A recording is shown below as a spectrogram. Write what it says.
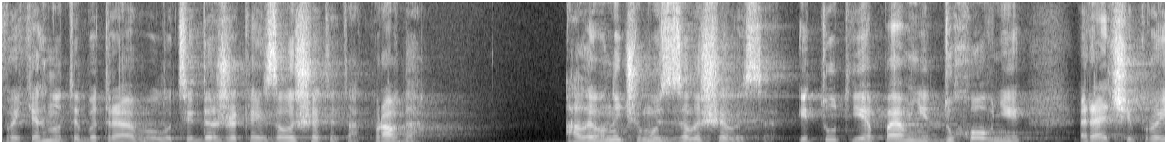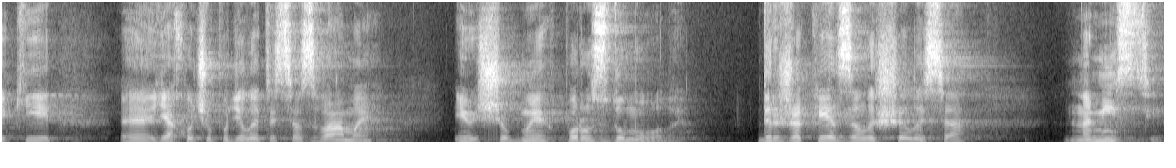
Витягнути би треба було ці держаки і залишити так, правда? Але вони чомусь залишилися. І тут є певні духовні речі, про які е, я хочу поділитися з вами, і щоб ми пороздумували. Держаки залишилися на місці.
